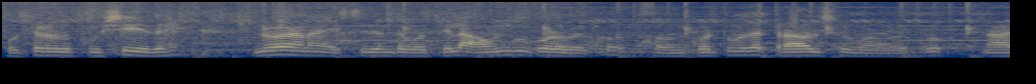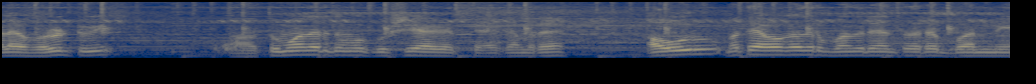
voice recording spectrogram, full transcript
ಕೊಟ್ಟಿರೋದು ಖುಷಿ ಇದೆ. ನೋಡೋಣ ಎಷ್ಟಿದೆ ಅಂತ ಗೊತ್ತಿಲ್ಲ. ಅವನಿಗೂ ಕೊಡಬೇಕು. ಸೊ ಅವ್ನು ಕೊಟ್ಟು ಮತ್ತೆ ಟ್ರಾವೆಲ್ ಶುರು ಮಾಡಬೇಕು. ನಾಳೆ ಹೊರಟ್ವಿ. ಆ, ತುಂಬ ಅಂದರೆ ತುಂಬ ಖುಷಿ ಆಗುತ್ತೆ. ಯಾಕಂದರೆ ಅವರು ಮತ್ತೆ ಯಾವಾಗಾದರೂ ಬಂದರೆ ಅಂತಂದರೆ ಬನ್ನಿ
